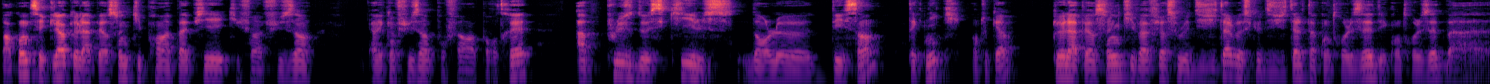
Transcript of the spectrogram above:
Par contre, c'est clair que la personne qui prend un papier et qui fait un fusain avec un fusain pour faire un portrait, a plus de skills dans le dessin, technique en tout cas, que la personne qui va faire sous le digital, parce que digital, tu as CTRL Z et CTRL Z, bah,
